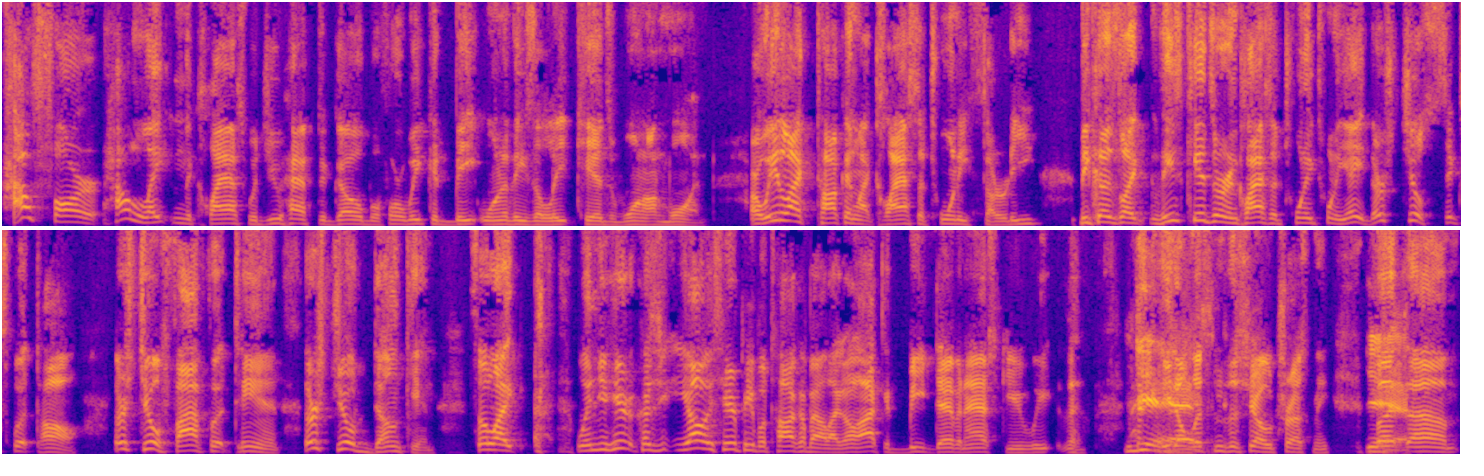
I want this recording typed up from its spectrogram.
how far, how late in the class would you have to go before we could beat one of these elite kids one on one? Are we like talking like class of 2030? Because like these kids are in class of 2028, they're still six foot tall. They're still five foot ten. They're still dunking. So like when you hear, because you always hear people talk about like, oh, I could beat Devin Askew. We, yeah. you don't listen to the show, trust me. Yeah. But um,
